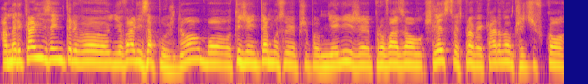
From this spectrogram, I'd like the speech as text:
Amerykanie zainterweniowali za późno, bo tydzień temu sobie przypomnieli, że prowadzą śledztwo sprawę karną przeciwko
